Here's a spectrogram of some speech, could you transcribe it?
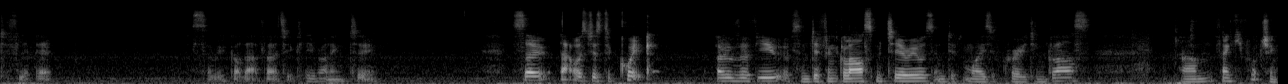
to flip it. So we've got that vertically running too. So that was just a quick overview of some different glass materials and different ways of creating glass. Um, thank you for watching.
